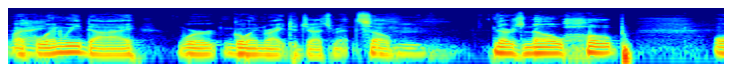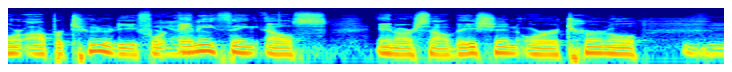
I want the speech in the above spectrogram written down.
Like when we die, we're going right to judgment. So Mm-hmm. there's no hope or opportunity for Yeah. anything else in our salvation or eternal Mm-hmm.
